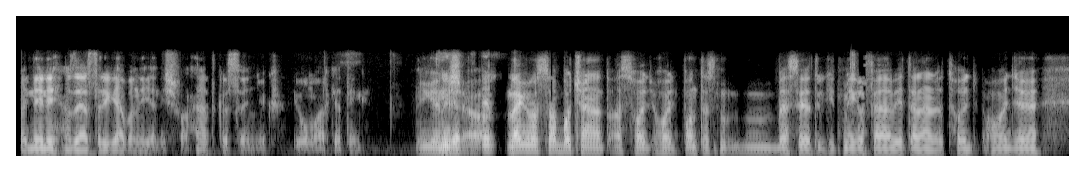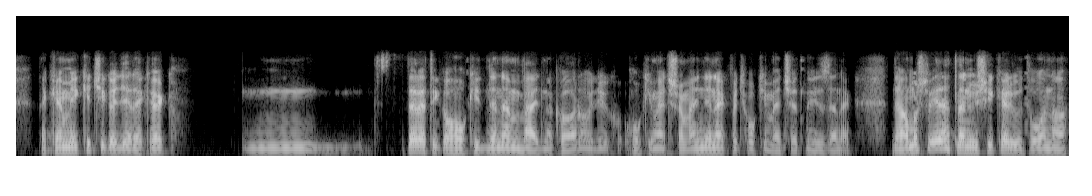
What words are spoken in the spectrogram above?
vagy néni, az Erste Ligában ilyen is van. Hát köszönjük, jó marketing. Igen, Igen, és a legrosszabb, bocsánat, az, hogy, hogy pont ezt beszéltük itt még a felvétel előtt, hogy, hogy nekem még kicsik a gyerekek, mm, szeretik a hokit, de nem vágynak arra, hogy ők hoki meccsre menjenek, vagy hoki meccset nézzenek. De ha most véletlenül sikerült volna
